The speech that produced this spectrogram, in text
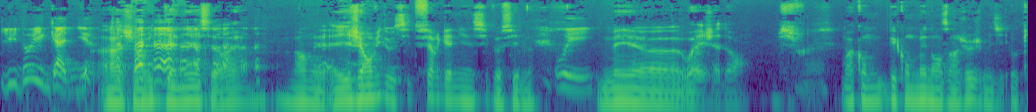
Ludo, il gagne. Ah, j'ai envie de gagner, c'est vrai. Non, mais et j'ai envie aussi de faire gagner, si possible. Oui. Mais euh, ouais, j'adore. Moi, quand, dès qu'on me met dans un jeu, je me dis, ok,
